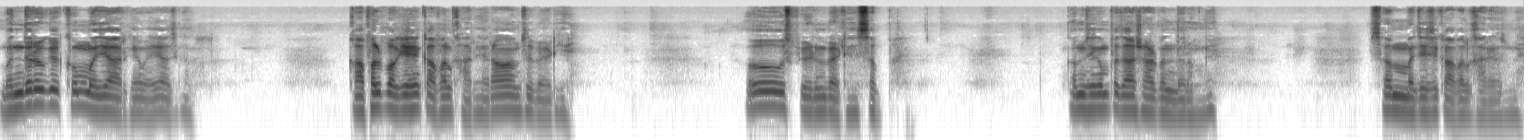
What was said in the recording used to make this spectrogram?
बंदरों के खूब मज़े आ रखे हैं भाई आजकल। काफल पके हैं, काफल खा रहे हैं, आराम से बैठ के ओ उस पेड़ में बैठे हैं सब। कम से कम पचास साठ बंदर होंगे। सब मज़े से काफल खा रहे हैं उसमें।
